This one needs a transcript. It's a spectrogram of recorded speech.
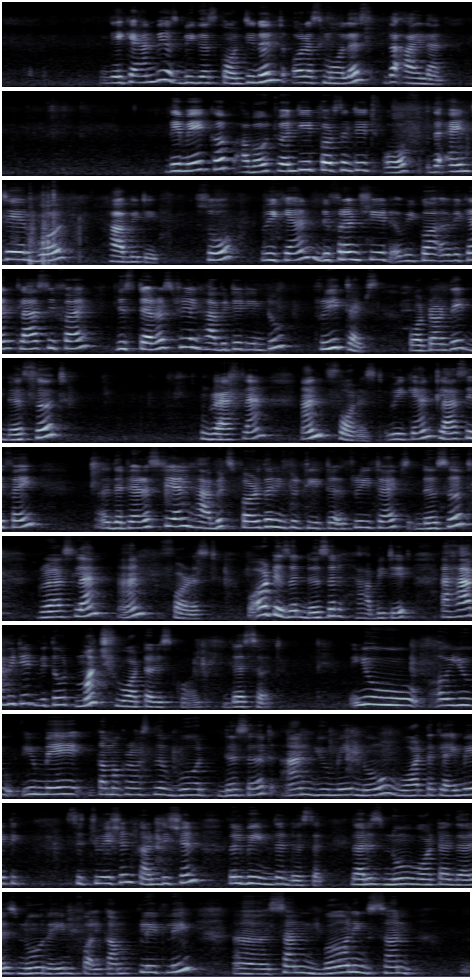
They can be as big as continent or as small as the island they make up about 28 percentage of the entire world habitat. So we can differentiate we can we can classify this terrestrial habitat into three types. What are they? Desert grassland and forest. We can classify uh, the terrestrial habits further into three types desert grassland and forest. What is a desert habitat? A habitat without much water is called desert you uh, you you may come across the word desert and you may know what the climatic situation condition will be in the desert. There is no water there is no rainfall completely uh, sun burning sun.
